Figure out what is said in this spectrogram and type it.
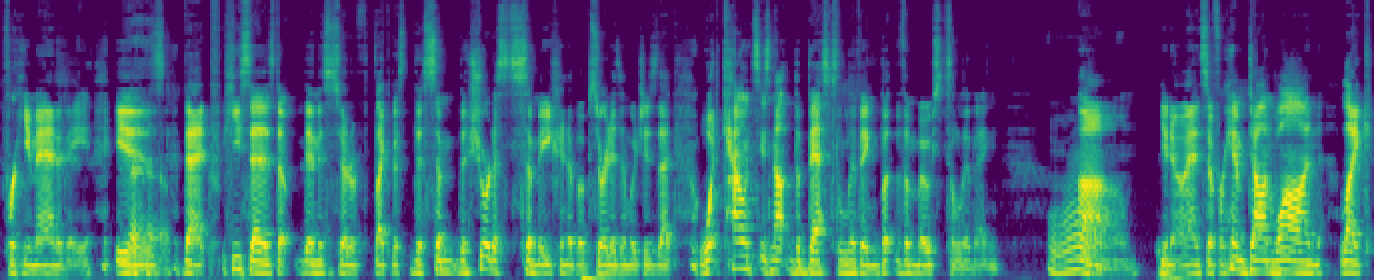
for humanity is that he says that then this is sort of like this the sum, the shortest summation of absurdism which is that what counts is not the best living but the most living. Um you know and so for him don juan like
